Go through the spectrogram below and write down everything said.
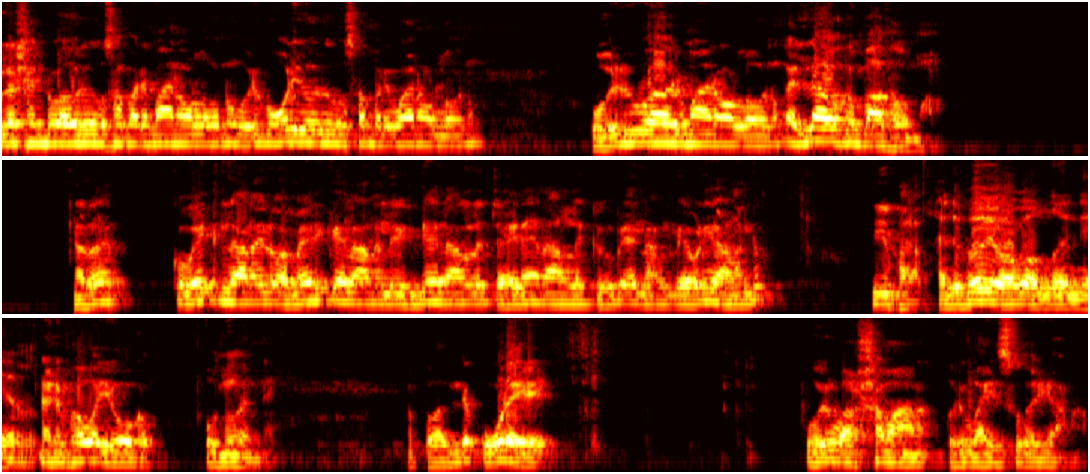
ലക്ഷം രൂപ ഒരു ദിവസം വരുമാനമുള്ളവനും ഒരു കോടി ഒരു ദിവസം വരുമാനമുള്ളവനും ഒരു രൂപ വരുമാനമുള്ളവനും എല്ലാവർക്കും ബാധകമാണ്. അത് കുവൈറ്റിലാണെങ്കിലും അമേരിക്കയിലാണെങ്കിലും ഇന്ത്യയിലാണെങ്കിലും ചൈനയിലാണെങ്കിലും ക്യൂബയിലാണെങ്കിലും എവിടെയാണെങ്കിലും ഈ ഫലം. അനുഭവ യോഗം ഒന്ന് തന്നെയാണ്. അനുഭവ യോഗം ഒന്ന് തന്നെ. അപ്പോൾ അതിന്റെ കൂടെ ഒരു വർഷമാണ് ഒരു വയസ്സ് വരെയാണ്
